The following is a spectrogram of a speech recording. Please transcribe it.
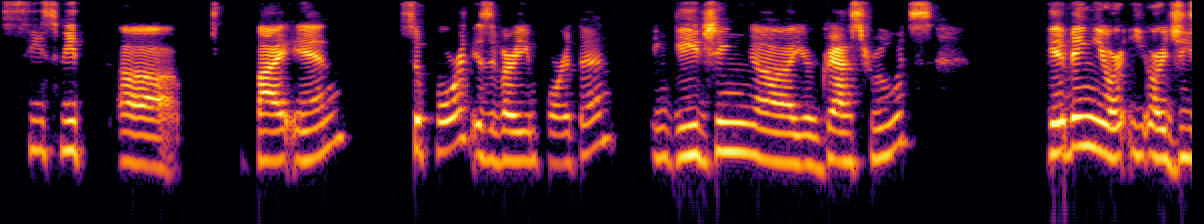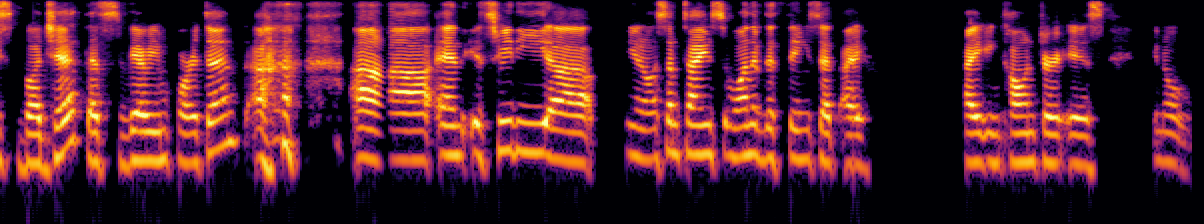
C-suite uh, buy-in support is very important engaging uh, your grassroots giving your ergs budget that's very important. Uh, and it's really uh, you know sometimes one of the things that i i encounter is you know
